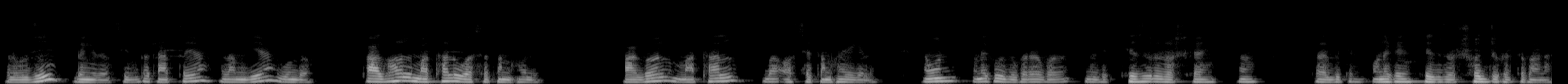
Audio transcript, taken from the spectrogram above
তাহলে উজু ভেঙে দাও চিত বা কাঁধ থেকে হেলাম দিয়া ঘুম দাও পাগল মাথাল ও অচেতন হলে, পাগল মাথাল বা অচেতন হয়ে গেলে এমন অনেকে উজু করার পর যদি খেজুরের রস খায় তার ভিতরে অনেকে খেজুর রস সহ্য করতে পারে না।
